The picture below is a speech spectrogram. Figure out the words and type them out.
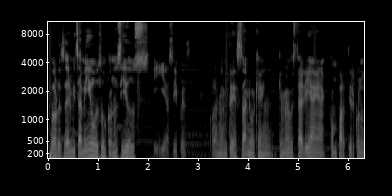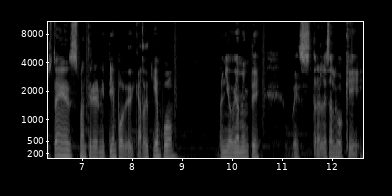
por ser mis amigos o conocidos y así, pues realmente es algo que, que me gustaría compartir con ustedes, mantener mi tiempo, dedicarle tiempo y obviamente pues traerles algo que,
